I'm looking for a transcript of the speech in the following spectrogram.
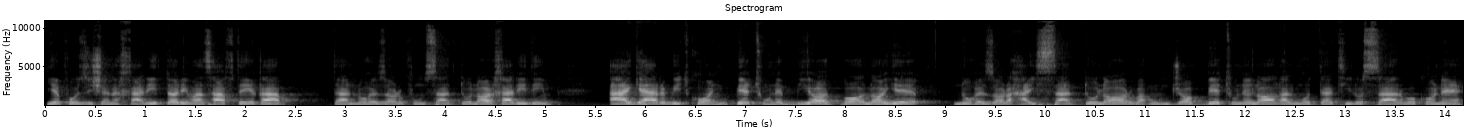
یه position خرید داریم از هفته قبل در 9500 دلار خریدیم. اگر بیت کوین بتونه بیاد بالای 9800 دلار و اونجا بتونه لاقل مدتی رو سر بکنه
